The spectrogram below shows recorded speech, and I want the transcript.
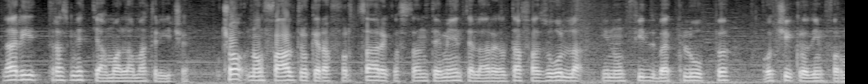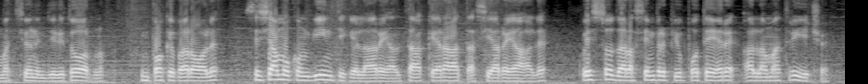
la ritrasmettiamo alla matrice. Ciò non fa altro che rafforzare costantemente la realtà fasulla in un feedback loop o ciclo di informazioni di ritorno. In poche parole, se siamo convinti che la realtà hackerata sia reale, questo darà sempre più potere alla matrice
